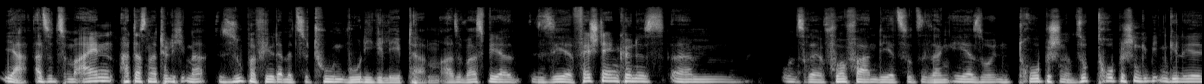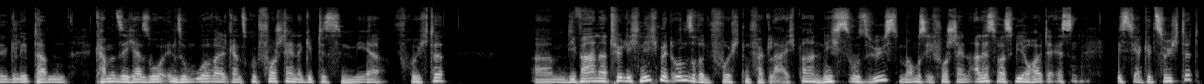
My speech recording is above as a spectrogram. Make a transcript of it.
Ja, also zum einen hat das natürlich immer super viel damit zu tun, wo die gelebt haben. Also was wir sehr feststellen können, ist, ähm, unsere Vorfahren, die jetzt sozusagen eher so in tropischen und subtropischen Gebieten gele gelebt haben, kann man sich ja so in so einem Urwald ganz gut vorstellen, da gibt es mehr Früchte. Ähm, die waren natürlich nicht mit unseren Früchten vergleichbar, nicht so süß. Man muss sich vorstellen, alles, was wir heute essen, ist ja gezüchtet.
